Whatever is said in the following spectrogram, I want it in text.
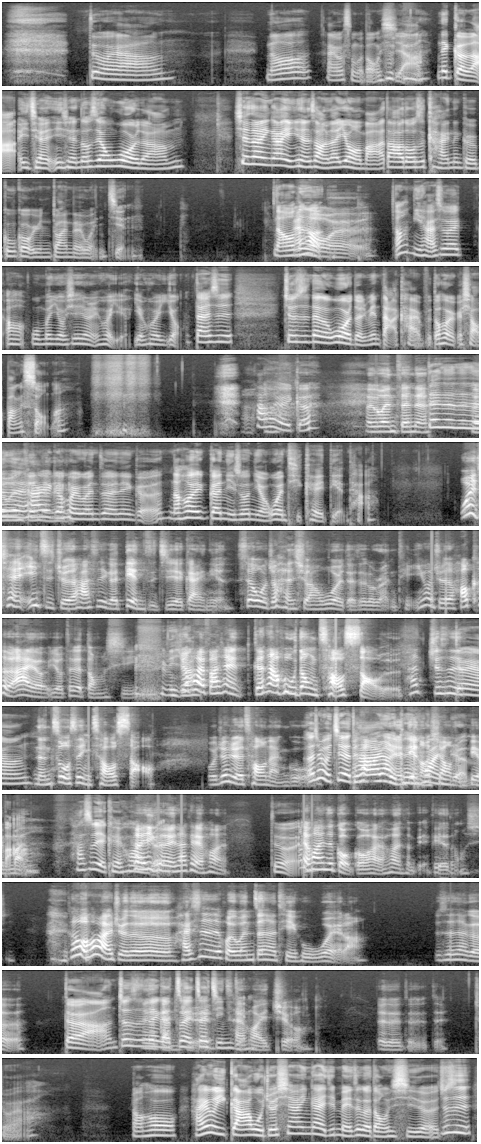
对啊，然后还有什么东西啊？那个啦，以前以前都是用 Word 啊，现在应该已经很少人在用了吧？大家都是开那个 Google 云端的文件。然后那个，还好哎，然后你还是会哦，我们有些人也会也也会用，但是就是那个 Word 里面打开不都会有个小帮手吗？它会有一个，回文真的。对对对对对，还有一个个回文针的那个，然后会跟你说你有问题可以点它。我以前一直觉得它是一个电子机的概念，所以我就很喜欢 Word 这个软体，因为我觉得好可爱哦，有这个东西。你就后？来发现跟它互动超少的，它就是对啊，能做事情超少，我就觉得超难过。而且我记得它让你的电脑效能变慢？它是也可以 换，可以可以，它可以换，对可以换一只狗狗，还换成别别的东西。可我后来觉得还是回文真的醍醐味啦，就是那个对啊，就是那个最最经典，怀旧。对对对对对，对啊。然后还有一个啊，我觉得现在应该已经没这个东西了，就是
